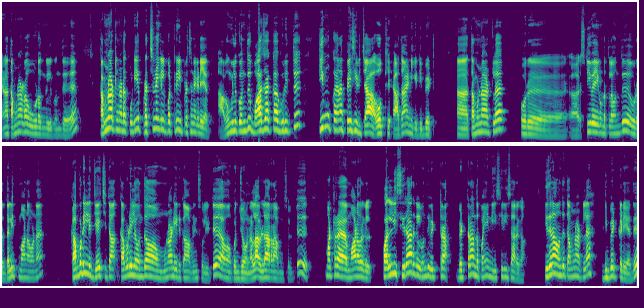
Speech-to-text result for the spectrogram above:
ஏன்னா தமிழ்நாடு ஊடகங்களுக்கு வந்து தமிழ்நாட்டில் நடக்கக்கூடிய பிரச்சனைகள் பற்றி பிரச்சனை கிடையாது. அவங்களுக்கு வந்து பாஜக குறித்து திமுக என்ன பேசிடுச்சா? ஓகே அதான் இன்னைக்கு டிபேட் தமிழ்நாட்டில் ஒரு ஸ்ரீவைகுண்டத்தில் வந்து ஒரு தலித் மாணவனை கபடியில் ஜெயிச்சிட்டான். கபடியில் வந்து அவன் முன்னாடி இருக்கான் அப்படின்னு சொல்லிட்டு அவன் கொஞ்சம் நல்லா விளாட்றான் அப்படின்னு சொல்லிட்டு மற்ற மாணவர்கள் பள்ளி சிறார்கள் வந்து வெட்டுறான். வெட்டுறான் அந்த பையன் இன்னைக்கு சீரியஸாக இருக்கான். இதெல்லாம் வந்து தமிழ்நாட்டில் டிபேட் கிடையாது.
